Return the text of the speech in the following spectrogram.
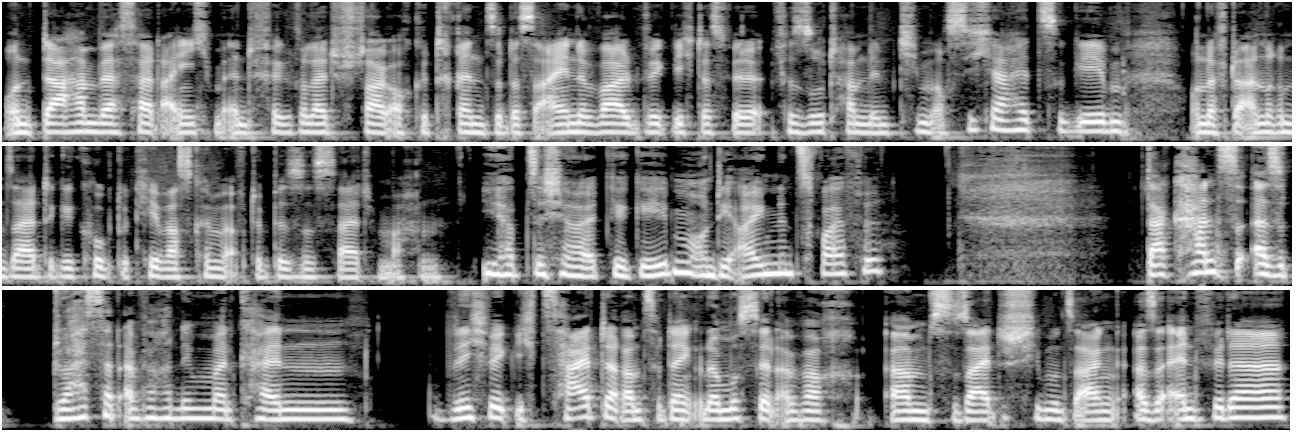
Und da haben wir es halt eigentlich im Endeffekt relativ stark auch getrennt. So das eine war halt wirklich, dass wir versucht haben, dem Team auch Sicherheit zu geben und auf der anderen Seite geguckt, okay, was können wir auf der Business-Seite machen. Ihr habt Sicherheit gegeben und die eigenen Zweifel? Da kannst du, also du hast halt einfach in dem Moment keinen, nicht wirklich Zeit daran zu denken oder musst du halt einfach ähm, zur Seite schieben und sagen, also entweder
